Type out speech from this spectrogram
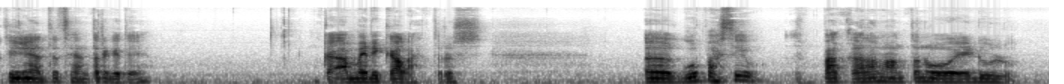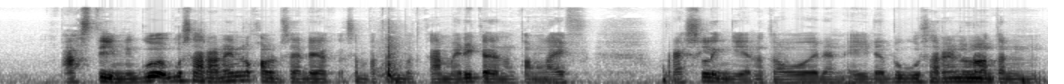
ke United Center gitu ya ke Amerika lah terus uh, gue pasti bakalan nonton WWE dulu. Pasti ini gue gue saranin lo kalau misalnya ada kesempatan buat ke Amerika dan nonton live wrestling ya nonton WWE dan AEW gue saranin lo nonton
